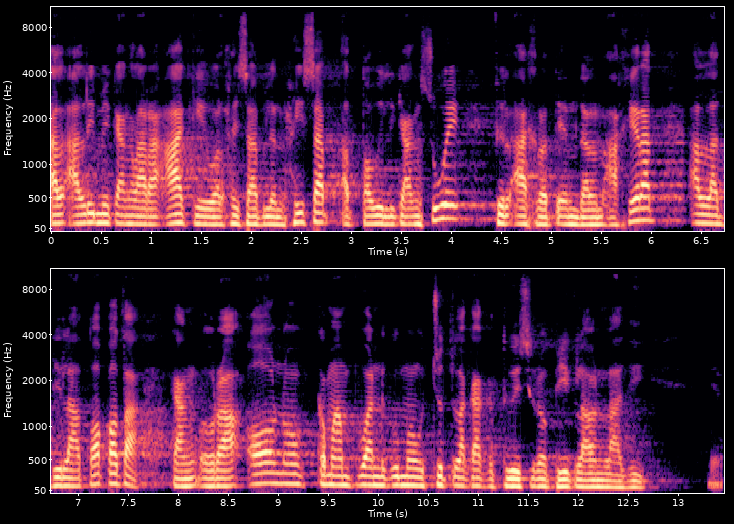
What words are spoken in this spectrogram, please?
al alimi kang larakake wal hisab lan hisab at-tawil kang suwe fil akhirat ing dalam akhirat Allah la taqata kang ora ana kemampuan iku maujud laka kedue sira bi kelawan ladi ya.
